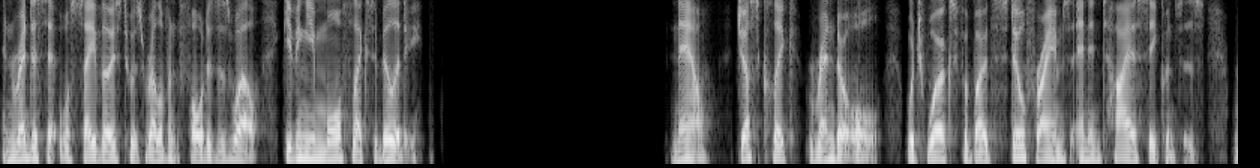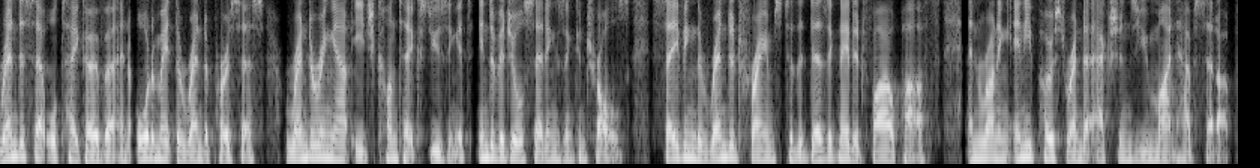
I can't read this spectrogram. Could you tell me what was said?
and RenderSet will save those to its relevant folders as well, giving you more flexibility. Now, just click Render All, which works for both still frames and entire sequences. RenderSet will take over and automate the render process, rendering out each context using its individual settings and controls, saving the rendered frames to the designated file paths, and running any post-render actions you might have set up.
